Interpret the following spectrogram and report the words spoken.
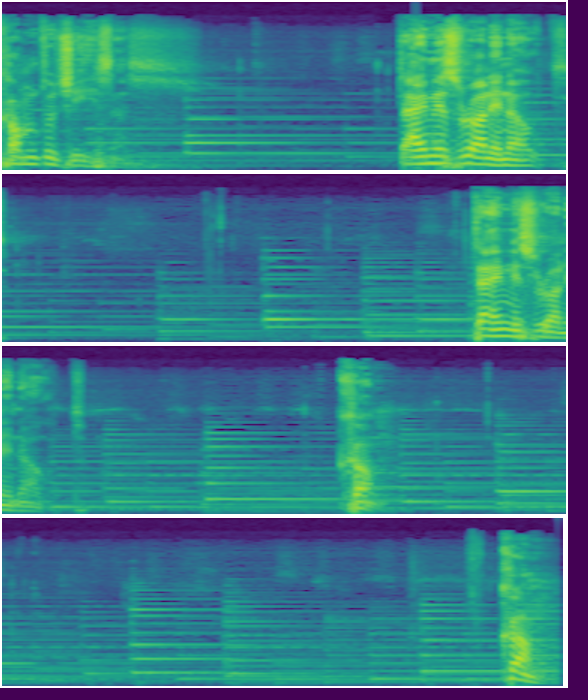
Come to Jesus. Time is running out. Time is running out. Come. Come.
